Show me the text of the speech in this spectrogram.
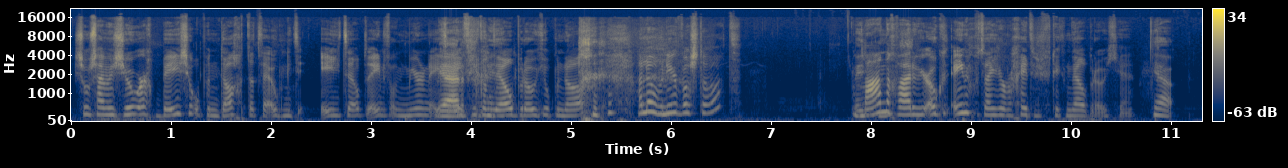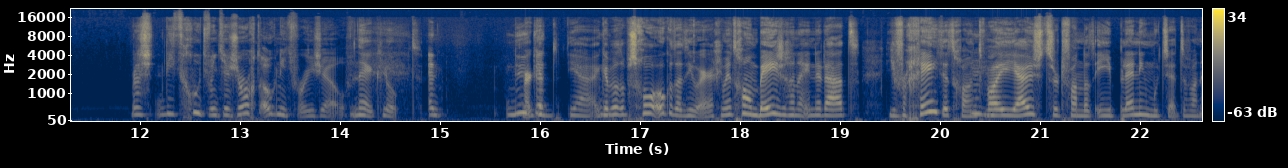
soms zijn we zo erg bezig op een dag dat wij ook niet eten op de een of andere manier. Dan eten Ja, een vergeet ik. kandelbroodje op een dag. Hallo, wanneer was dat? Maandag waren we hier ook het enige wat wij hier vergeten is een frikandelbroodje. Ja, Maar dat is niet goed, want je zorgt ook niet voor jezelf. nee, klopt. Nu Maar ik heb, ja, ik heb dat op school ook altijd heel erg. Je bent gewoon bezig en inderdaad, je vergeet het gewoon. Mhm. Terwijl je juist soort van dat in je planning moet zetten van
